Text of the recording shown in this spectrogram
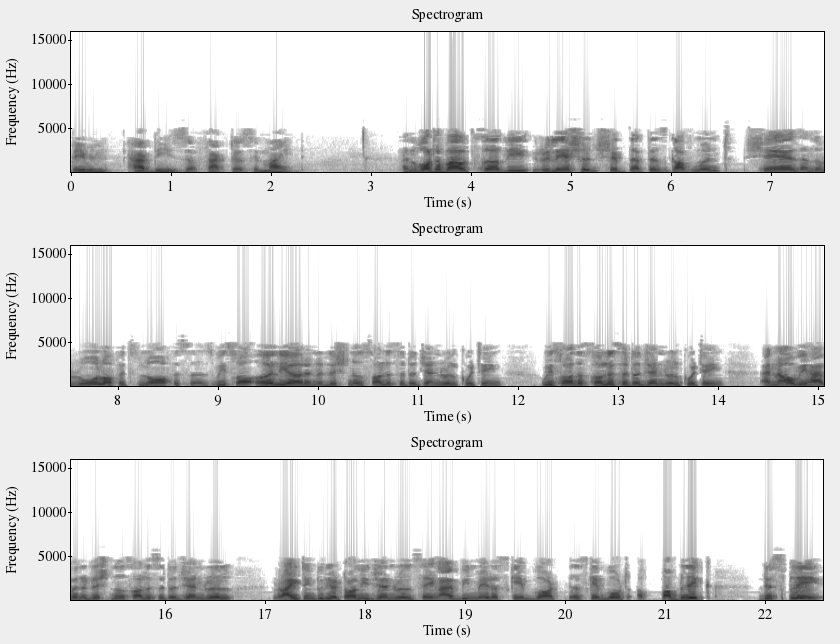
they will have these uh, factors in mind. And what about uh, the relationship that this government shares and the role of its law officers? We saw earlier an additional Solicitor General quitting. We saw the Solicitor General quitting. And now we have an additional Solicitor General writing to the Attorney General saying, I've been made a scapegoat, a, scapegoat, a public display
